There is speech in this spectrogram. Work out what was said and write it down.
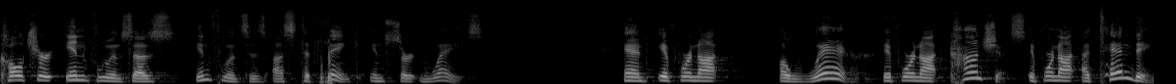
Culture influences, influences us to think in certain ways. And if we're not aware if we're not conscious, if we're not attending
